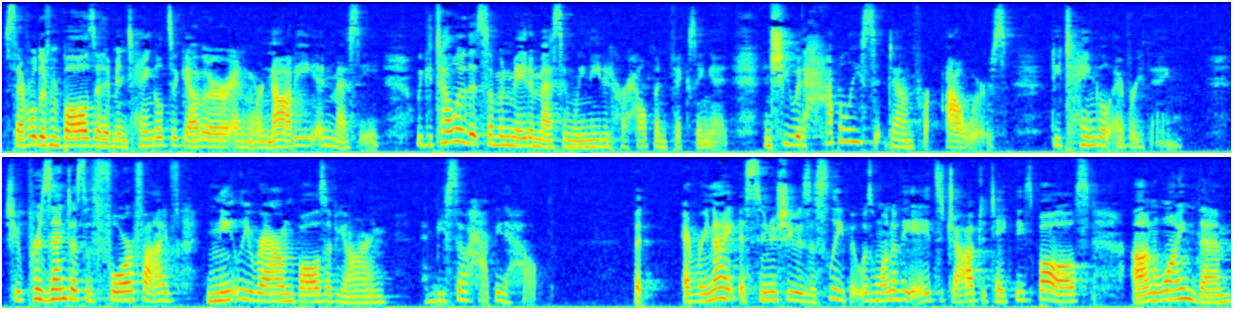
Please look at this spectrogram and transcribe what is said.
several different balls that had been tangled together and were knotty and messy. We could tell her that someone made a mess and we needed her help in fixing it. And she would happily sit down for hours, detangle everything. She would present us with four or five neatly round balls of yarn and be so happy to help. But every night, as soon as she was asleep, it was one of the aides' job to take these balls, unwind them,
